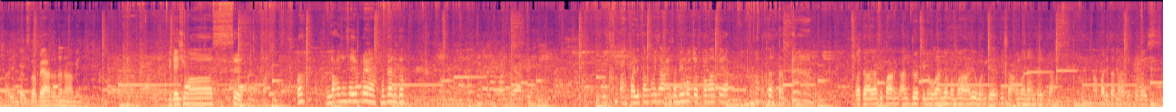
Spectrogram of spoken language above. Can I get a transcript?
So, ayun guys, babayaran na namin. Hey guys, yung pa. Oh, ang laki ng sayo pre ah. Magkano to? 130. Putang papalitan ko sa akin. Sabi mo, chot pamate ah. Madaya si paring Andrew, kinuha niya mamahali, 130 sa akin, 100 lang. Papalitan natin to guys.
